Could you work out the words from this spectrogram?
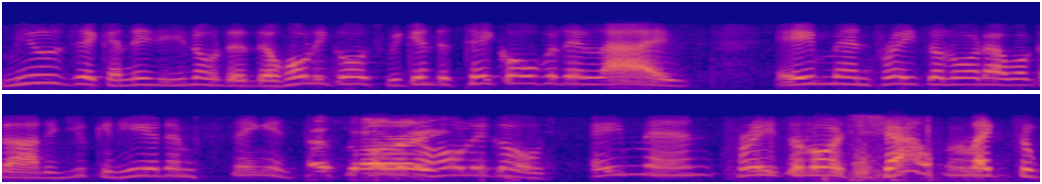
music, and then, you know the, the Holy Ghost begin to take over their lives. Amen. Praise the Lord our God. And you can hear them singing That's all the. Holy Ghost. Amen. Praise the Lord. Shouting like some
